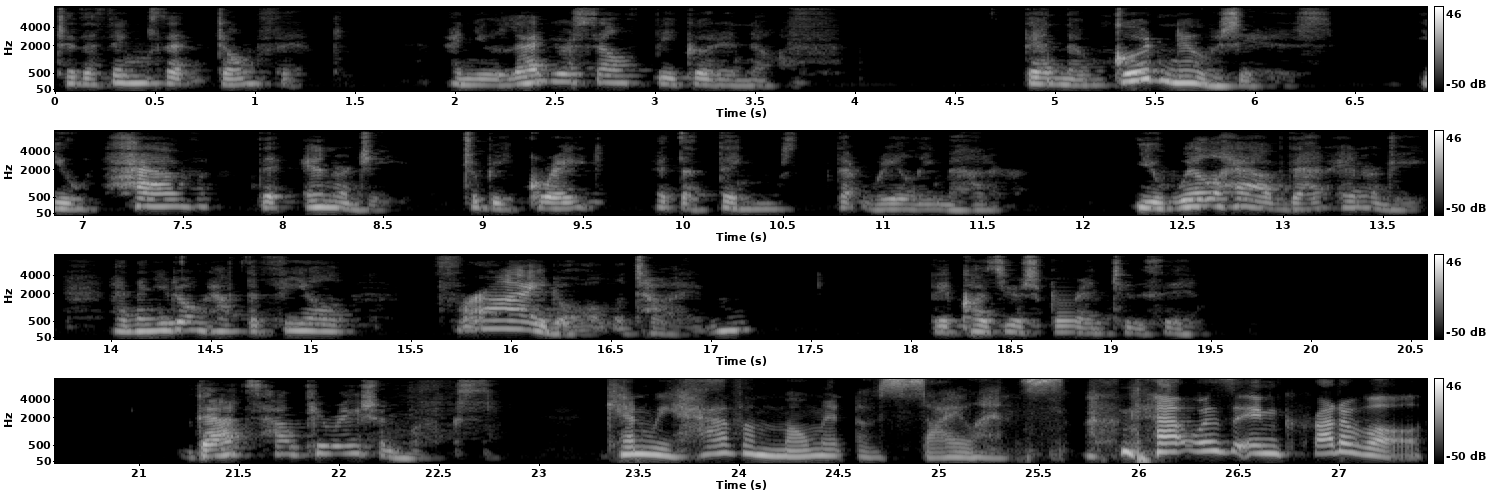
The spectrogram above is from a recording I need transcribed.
to the things that don't fit, and you let yourself be good enough, then the good news is you have the energy to be great at the things that really matter. You will have that energy, and then you don't have to feel fried all the time because you're spread too thin. That's how curation works. Can we have a moment of silence? that was incredible.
